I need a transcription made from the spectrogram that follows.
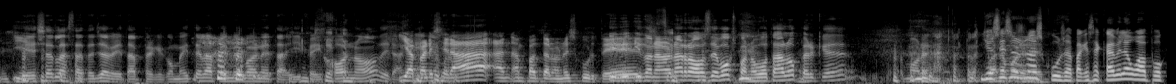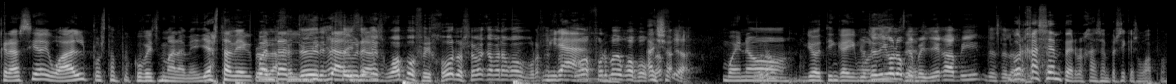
I aquesta és l'estratègia de veritat, perquè com ell té la pell més boneta i Feijó no, dirà... I apareixerà en, en pantalones I, curtets. i donarà una raó de Vox per no votar-lo perquè... Morena. Jo sé si és una excusa, perquè s'acabi la guapocràcia, igual, pues tampoc ho veig malament. Ja està bé, Pero la quanta gente de derecha te dice dictadura. que es guapo, Feijóo, no se va a acabar a guapo. Borja, Mira, una forma de guapocracia. Això, bueno, jo tinc ahí Yo te digo lo que me llega a mí desde la Borja. Semper, Borja Semper sí que es guapo.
